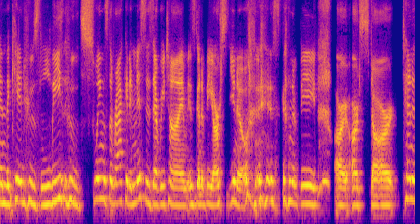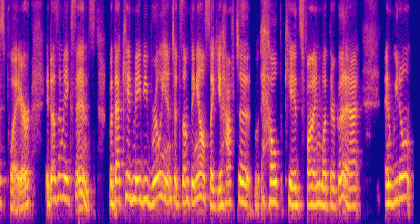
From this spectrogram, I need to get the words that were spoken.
and the kid who's le- who swings the racket and misses every time is going to be our you know is going to be our our star tennis player. It doesn't make sense. But that kid may be brilliant at something else. Like you have to help kids find what they're good at. And we don't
